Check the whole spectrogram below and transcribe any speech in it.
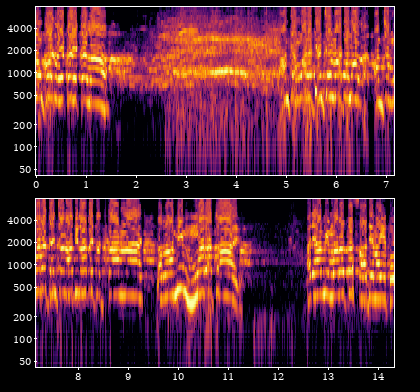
फाडून काढू एका एकाला. आमच्या मराठ्यांच्या नादाला आमच्या मराठ्यांच्या नादी लागायचं काम नाही. तर आम्ही मराठा आहे. अरे आम्ही मराठा साधे नाही तो.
